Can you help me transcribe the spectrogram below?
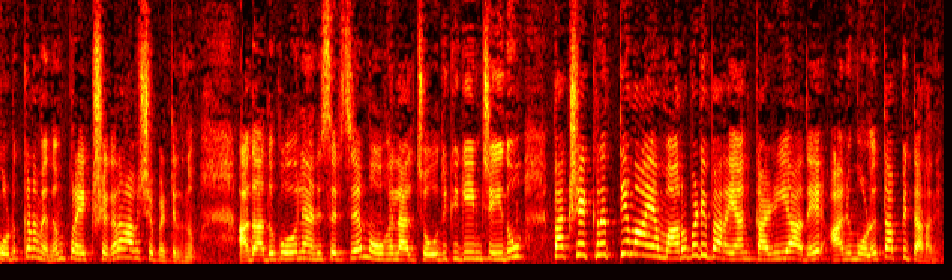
കൊടുക്കണമെന്നും പ്രേക്ഷകർ ആവശ്യപ്പെട്ടിരുന്നു. അത് അതുപോലെ അനുസരിച്ച് മോഹൻലാൽ ചോദിക്കുകയും ചെയ്തു. പക്ഷേ കൃത്യമായ മറുപടി പറയാൻ കഴിയാതെ അനുമോൾ തപ്പിത്തടഞ്ഞു.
